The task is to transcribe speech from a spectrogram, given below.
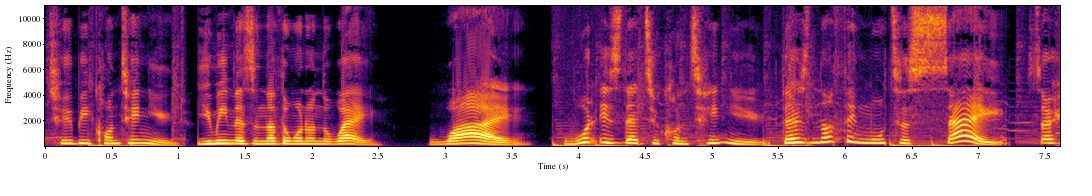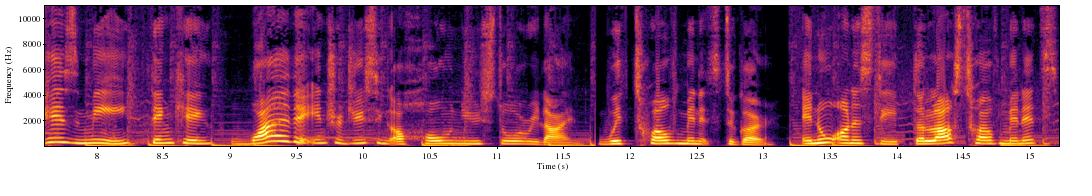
To be continued. You mean there's another one on the way? Why? What is there to continue? There's nothing more to say. So here's me thinking, why are they introducing a whole new storyline with 12 minutes to go? In all honesty, the last 12 minutes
